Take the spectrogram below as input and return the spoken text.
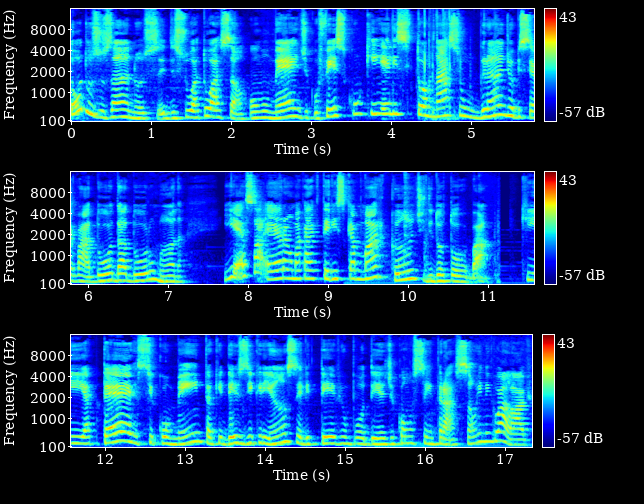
Todos os anos de sua atuação como médico fez com que ele se tornasse um grande observador da dor humana. E essa era uma característica marcante de Dr. Bach, que até se comenta que desde criança ele teve um poder de concentração inigualável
